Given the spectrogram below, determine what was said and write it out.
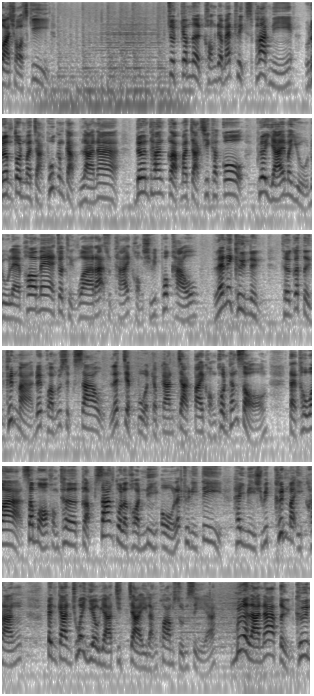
วาชอสกี้จุดกำเนิดของ The Matrix ภาคนี้ เริ่มต้นมาจากผู้กำกับลาน่า เดินทางกลับมาจากชิคาโก เพื่อย้ายมาอยู่ดูแลพ่อแม่จนถึงวาระสุดท้ายของชีวิตพวกเขา และในคืนหนึ่ง เธอก็ตื่นขึ้นมาด้วยความรู้สึกเศร้า และเจ็บปวดกับการจากไปของคนทั้งสอง แต่ทว่าสมองของเธอกลับสร้างตัวละครนีโอและทรินิตี้ให้มีชีวิตขึ้นมาอีกครั้ง เป็นการช่วยเยียวยาจิตใจหลังความสูญเสีย เมื่อลาน่าตื่นขึ้น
